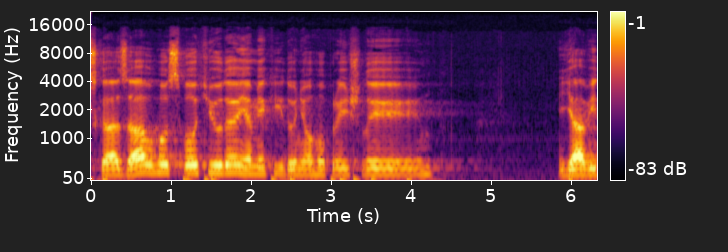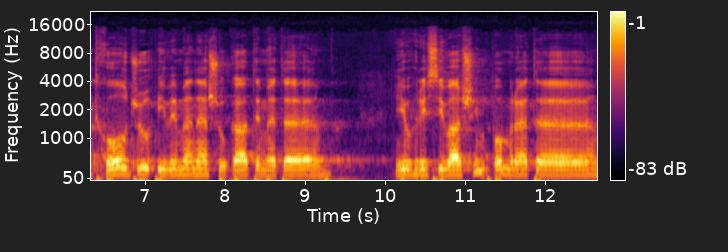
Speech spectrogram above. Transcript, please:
сказав Господь юдеям, які до нього прийшли. Я відходжу, і ви мене шукатимете, і в грісі вашім помрете.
